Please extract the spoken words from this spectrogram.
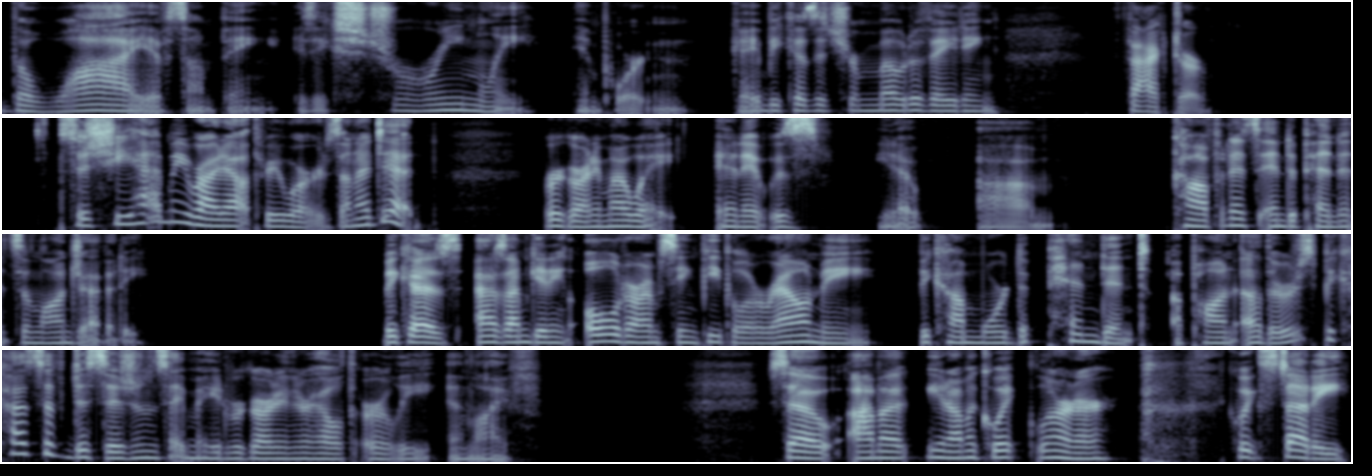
the why of something is extremely important, okay, because it's your motivating factor. So she had me write out three words, and I did regarding my weight. And it was, you know, um, confidence, independence, and longevity. Because as I'm getting older, I'm seeing people around me become more dependent upon others because of decisions they made regarding their health early in life. So I'm a, you know, I'm a quick learner, quick study.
